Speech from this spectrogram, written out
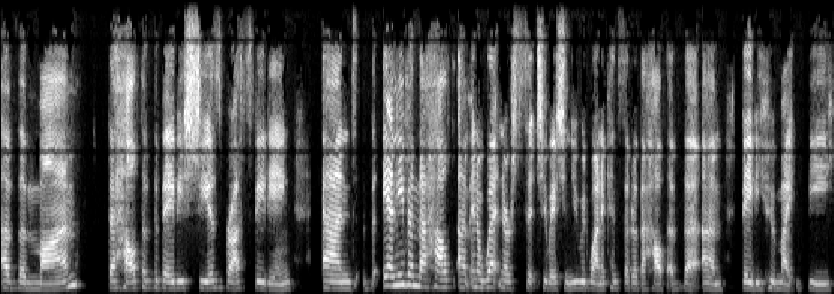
of the mom, the health of the baby she is breastfeeding, and and even the health um, in a wet nurse situation, you would want to consider the health of the um, baby who might be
